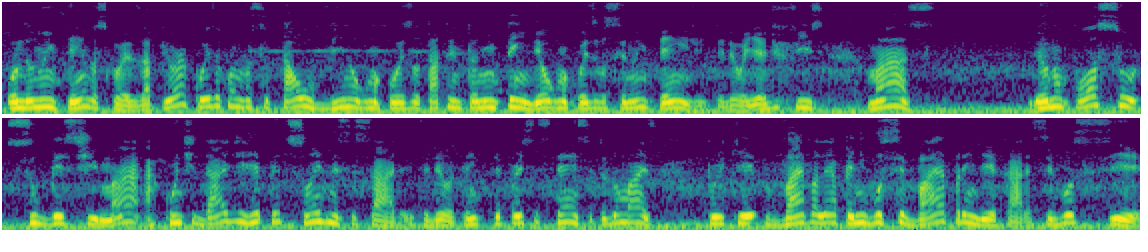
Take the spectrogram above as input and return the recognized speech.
quando eu não entendo as coisas. A pior coisa é quando você tá ouvindo alguma coisa ou tá tentando entender alguma coisa e você não entende, entendeu? E é difícil. Mas eu não posso subestimar a quantidade de repetições necessárias, entendeu? Tem que ter persistência e tudo mais porque vai valer a pena e você vai aprender, cara. Se você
